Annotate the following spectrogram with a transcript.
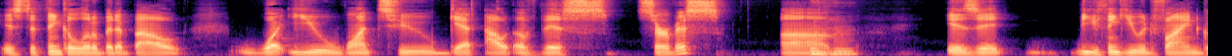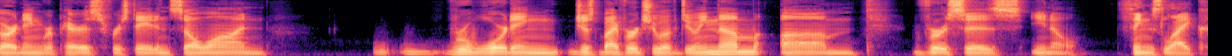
is to think a little bit about what you want to get out of this service. Um, Is it do you think you would find gardening, repairs, first aid, and so on rewarding just by virtue of doing them, um, versus you know things like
